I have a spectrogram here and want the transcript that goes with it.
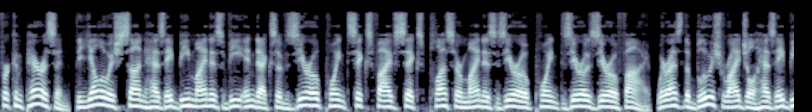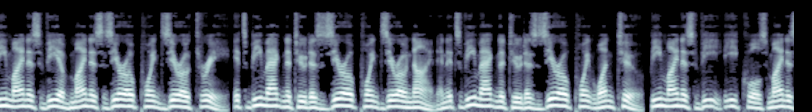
For comparison, the yellowish sun has a B-V index of 0.656 plus or minus 0.005, whereas the bluish Rigel has a B-V of minus 0.03. Its B magnitude is 0.09 and its V magnitude is 0.12. B-V equals minus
